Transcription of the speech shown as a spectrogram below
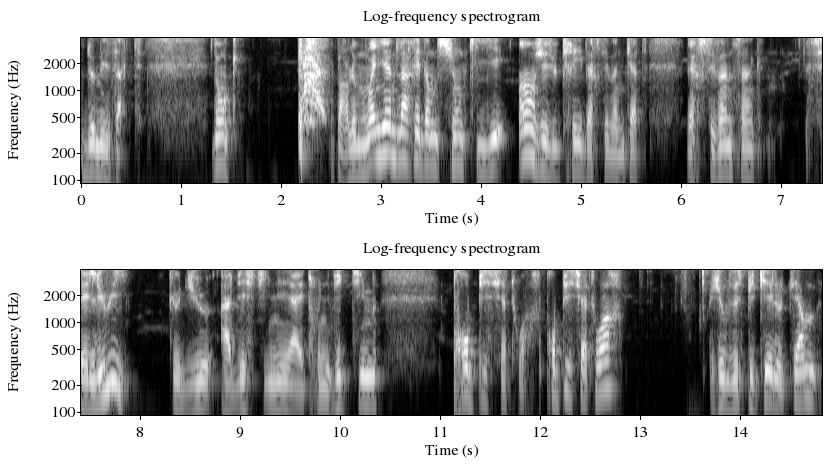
de mes actes. Donc, par le moyen de la rédemption qui est en Jésus-Christ, verset 24, verset 25, c'est lui que Dieu a destiné à être une victime propitiatoire. Propitiatoire, je vais vous expliquer le terme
